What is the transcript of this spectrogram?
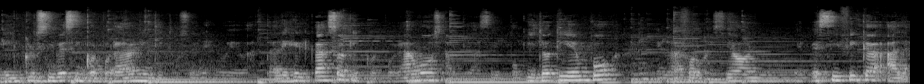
e inclusive se incorporaron instituciones nuevas. Tal es el caso que incorporamos hace poquito tiempo en la formación específica al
